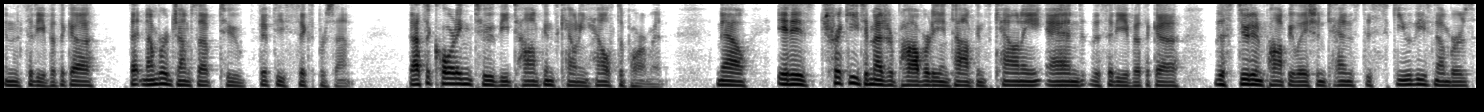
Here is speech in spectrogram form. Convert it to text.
In the city of Ithaca, that number jumps up to 56%. That's according to the Tompkins County Health Department. Now, it is tricky to measure poverty in Tompkins County and the city of Ithaca. The student population tends to skew these numbers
